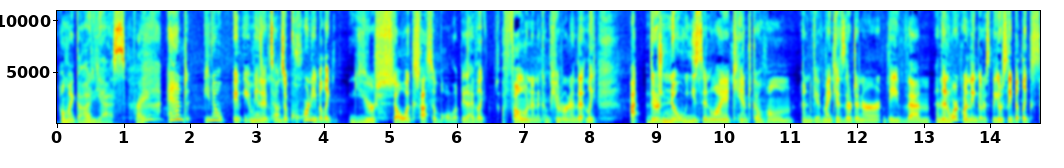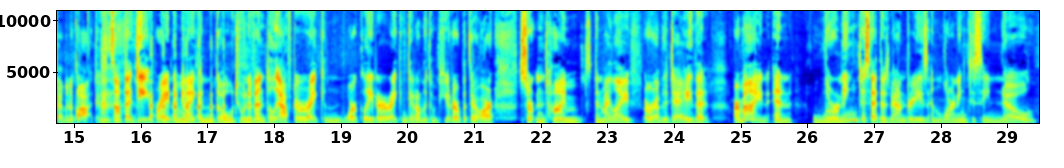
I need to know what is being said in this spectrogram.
Oh my god, yes. Right? And you know, I mean it sounds so corny but like you're so accessible. I mean I have like a phone and a computer and that like I, there's no reason why I can't go home and give my kids their dinner, bathe them, and then work when they go to sleep. They go to sleep at like seven o'clock. I mean, it's not that deep, right? I mean, I can go to an event till after, I can work later, I can get on the computer, but there are certain times in my life or of the day that are mine. And learning to set those boundaries and learning to say no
